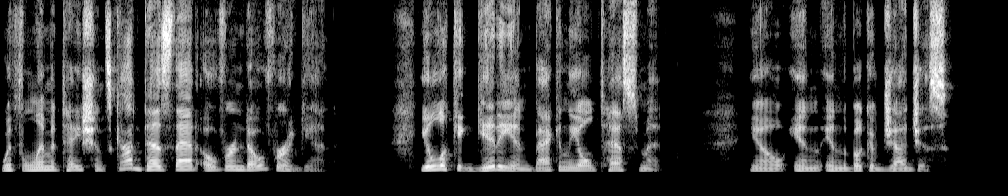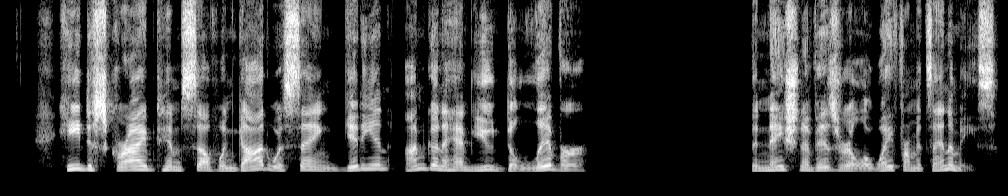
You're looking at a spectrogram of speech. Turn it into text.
with limitations. God does that over and over again. You look at Gideon back in the Old Testament, you know, in, in the book of Judges. He described himself when God was saying, Gideon, I'm going to have you deliver the nation of Israel away from its enemies.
